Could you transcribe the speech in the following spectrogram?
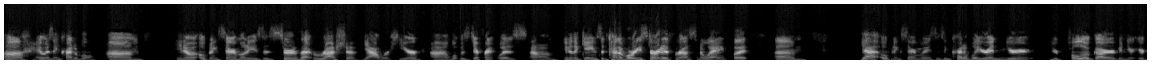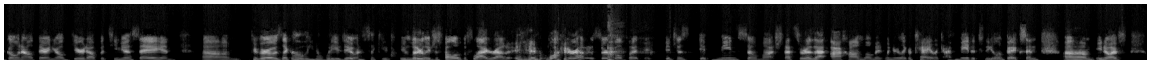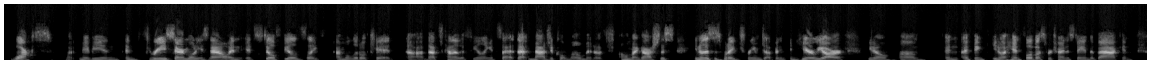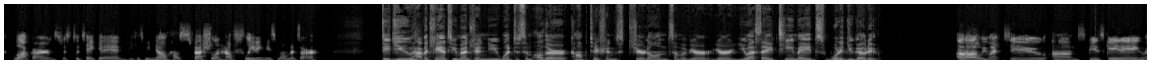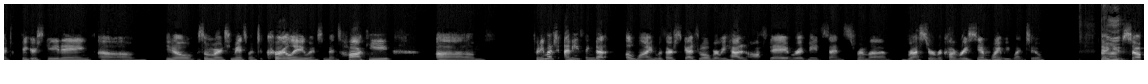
Uh, it was incredible. Um, you know, opening ceremonies is sort of that rush of, yeah, we're here. Uh, what was different was, um, you know, the games had kind of already started for us in a way, but um, yeah, opening ceremonies is incredible. You're in your your polo garb and you're you're going out there and you're all geared up with Team USA and um, people are always like, "Oh, you know, what do you do?" And it's like you you literally just follow the flag around walking around in a circle. But it, it just it means so much. That's sort of that aha moment when you're like, "Okay, like I've made it to the Olympics," and um, you know, I've walked what maybe in in three ceremonies now, and it still feels like I'm a little kid. Uh, that's kind of the feeling. It's that that magical moment of, oh my gosh, this you know, this is what I dreamed of, and, and here we are. You know, um, and I think you know a handful of us were trying to stay in the back and lock arms just to take it in because we know how special and how fleeting these moments are. Did you have a chance? You mentioned you went to some other competitions, cheered on some of your your USA teammates. What did you go to? Uh, we went to um, speed skating, we went to figure skating. Um, you know, some of our teammates went to curling, we went to men's hockey. Um, pretty much anything that aligned with our schedule where we had an off day or it made sense from a rest or recovery standpoint, we went to. Now you um, so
